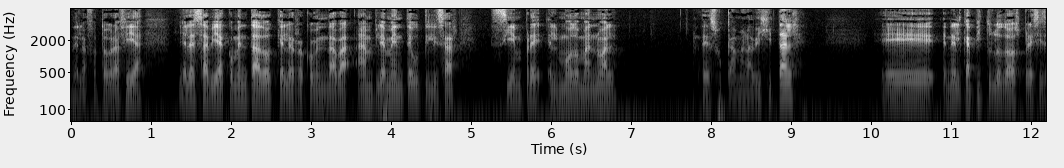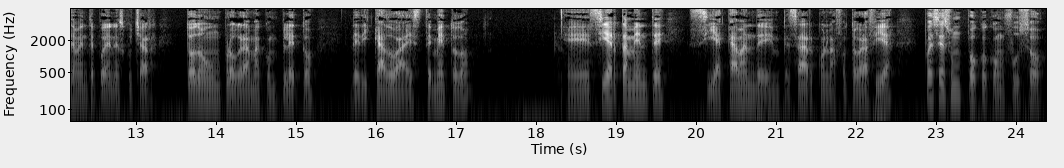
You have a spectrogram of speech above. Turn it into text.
la fotografía, ya les había comentado que les recomendaba ampliamente utilizar siempre el modo manual de su cámara digital. Eh, en el capítulo 2 precisamente pueden escuchar todo un programa completo dedicado a este método. Eh, ciertamente, si acaban de empezar con la fotografía, pues es un poco confuso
